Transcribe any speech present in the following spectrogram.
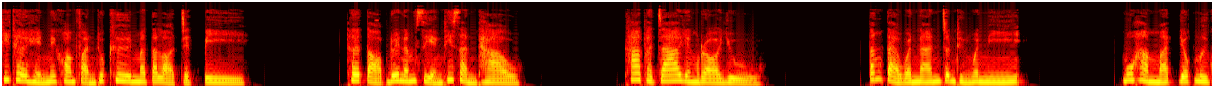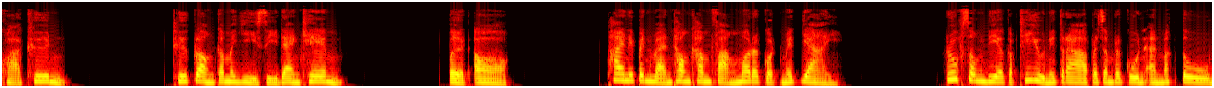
ที่เธอเห็นในความฝันทุกคืนมาตลอดเจ็ดปี เธอตอบด้วยน้ำเสียงที่สั่นเทา ข้าพเจ้ายังรออยู่ ตั้งแต่วันนั้นจนถึงวันนี้ มุฮัมมัดยกมือขวาขึ้น ถือกล่องกำมะหยี่สีแดงเข้ม เปิดออก ภายในเป็นแหวนทองคำฝังมรกตเม็ดใหญ่ รูปทรงเดียวกับที่อยู่ในตราประจำตระกูลอันมักตูม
